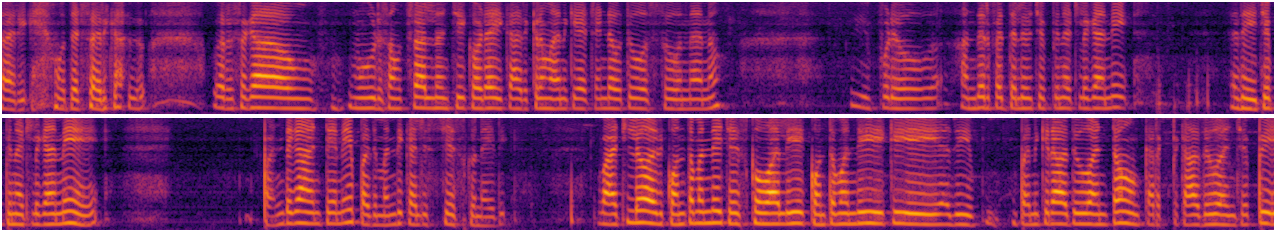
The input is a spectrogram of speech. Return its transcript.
రెండోసారి మొదటిసారి కాదు. వరుసగా మూడు సంవత్సరాల నుంచి కూడా ఈ కార్యక్రమానికి అటెండ్ అవుతూ వస్తూ ఉన్నాను. ఇప్పుడు అందరు పెద్దలు చెప్పినట్లుగానే అదే చెప్పినట్లుగానే పండుగ అంటేనే పది మంది కలిసి చేసుకునేది. వాటిలో అది కొంతమందే చేసుకోవాలి కొంతమందికి అది పనికిరాదు అంటాం కరెక్ట్ కాదు అని చెప్పి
